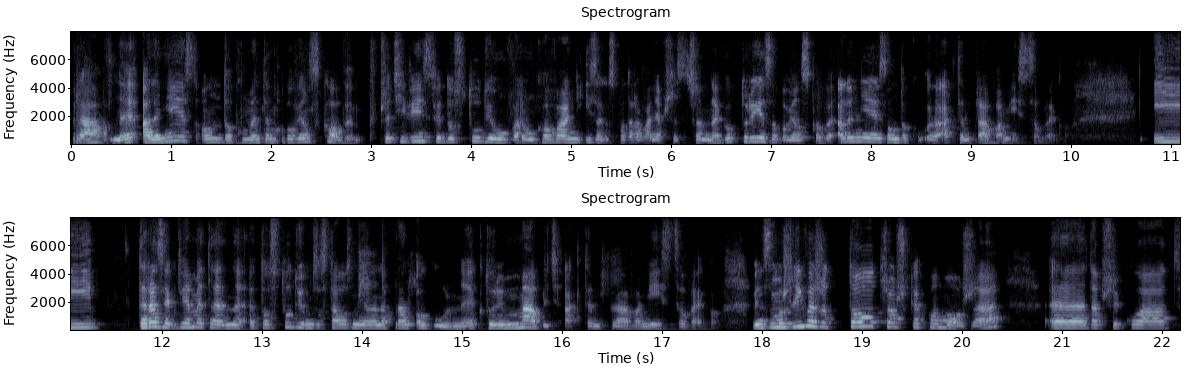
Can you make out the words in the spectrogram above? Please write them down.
prawny, ale nie jest on dokumentem obowiązkowym. W przeciwieństwie do studium uwarunkowań i zagospodarowania przestrzennego, który jest obowiązkowy, ale nie jest on aktem prawa miejscowego. I Teraz, jak wiemy, ten, to studium zostało zmienione na plan ogólny, który ma być aktem prawa miejscowego. Więc możliwe, że to troszkę pomoże, e, na przykład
